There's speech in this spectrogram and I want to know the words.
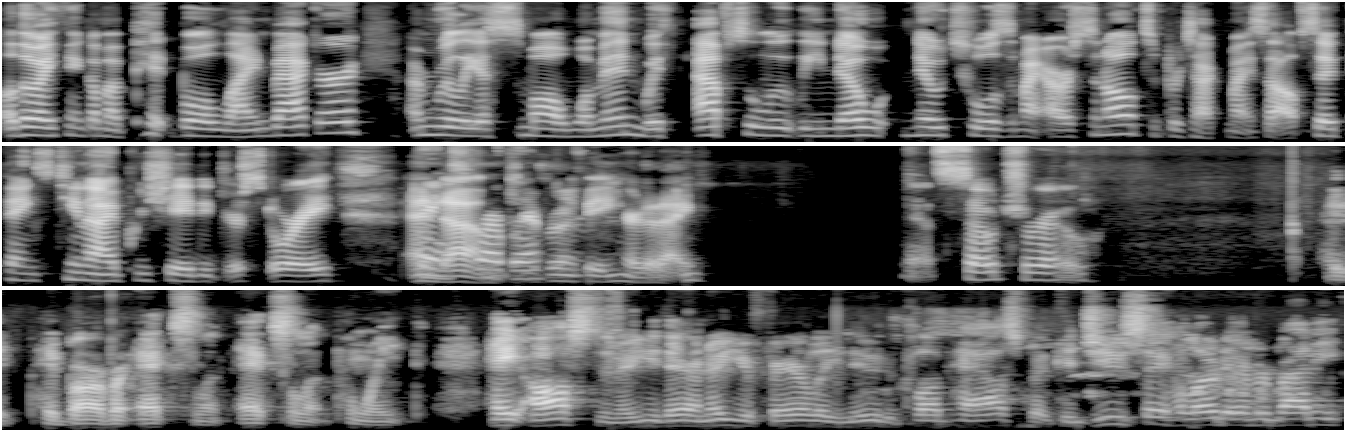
although I think I'm a pit bull linebacker, I'm really a small woman with absolutely no no tools in my arsenal to protect myself. So thanks, Tina. I appreciated your story and Thanks, um, everyone being here today. That's so true. Hey, hey, Barbara, excellent, excellent point. Hey, Austin, are you there? I know you're fairly new to Clubhouse, but could you say hello to everybody?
